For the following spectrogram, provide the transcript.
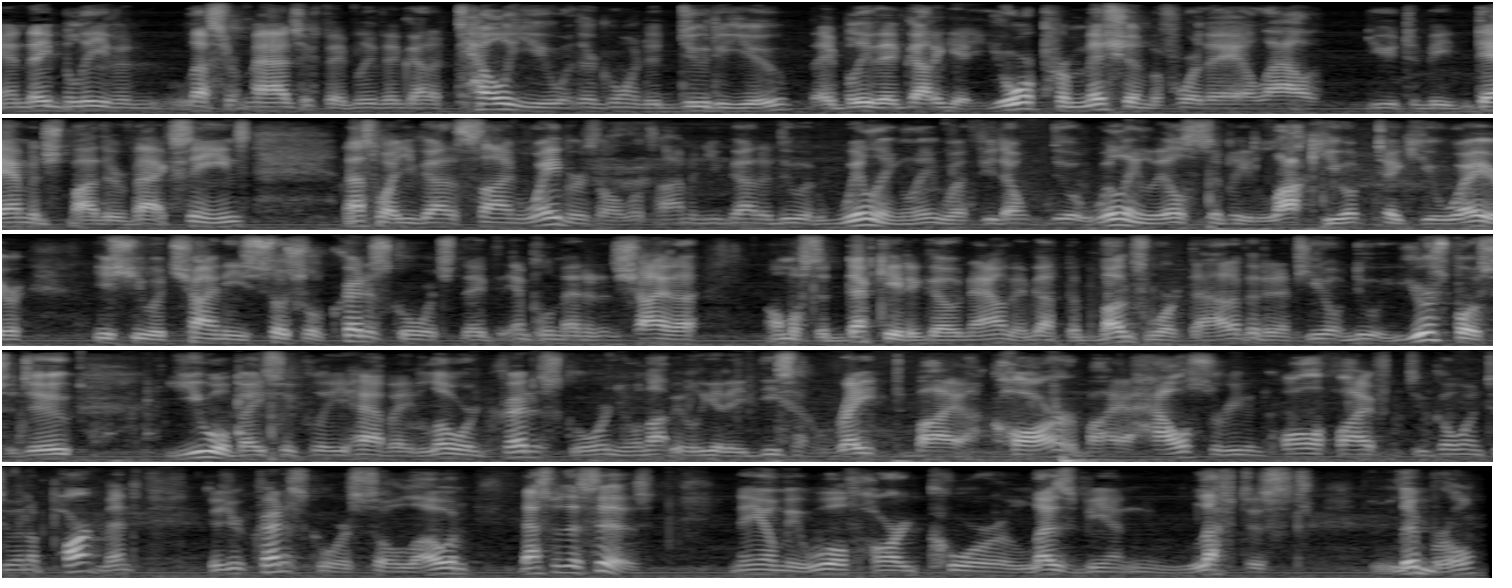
And they believe in lesser magic. They believe they've got to tell you what they're going to do to you. They believe they've got to get your permission before they allow you to be damaged by their vaccines. That's why you've got to sign waivers all the time, and you've got to do it willingly. Well, if you don't do it willingly, they'll simply lock you up, take you away, or issue a Chinese social credit score, which they've implemented in China almost a decade ago now. They've got the bugs worked out of it, and if you don't do what you're supposed to do, you will basically have a lowered credit score, and you will not be able to get a decent rate to buy a car or buy a house or even qualify to go into an apartment because your credit score is so low. And that's what this is. Naomi Wolf, hardcore lesbian, leftist, liberal,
